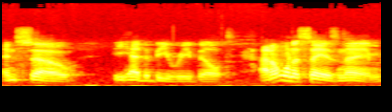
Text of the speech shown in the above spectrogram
and so he had to be rebuilt. I don't want to say his name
